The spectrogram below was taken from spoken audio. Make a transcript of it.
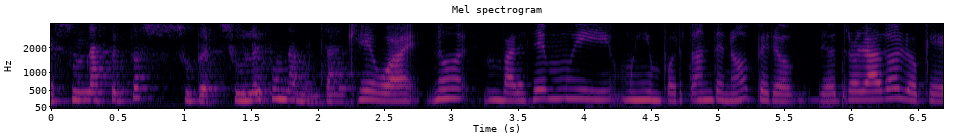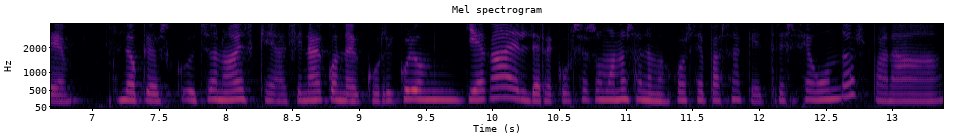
es un aspecto súper chulo y fundamental. Qué guay. No, me parece muy, muy importante, ¿no? Pero de otro lado, lo que, lo que escucho, ¿no? Es que al final cuando el currículum llega, el de recursos humanos a lo mejor se pasa que tres segundos para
